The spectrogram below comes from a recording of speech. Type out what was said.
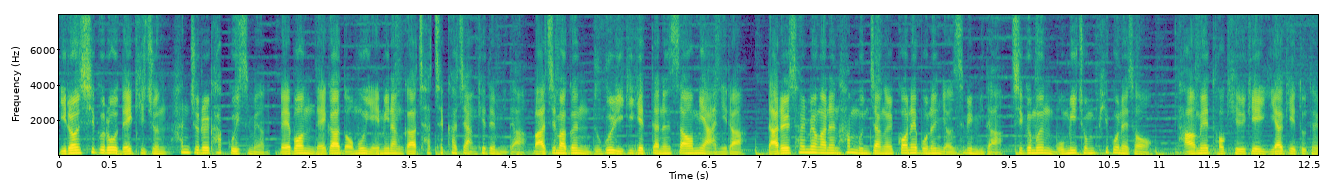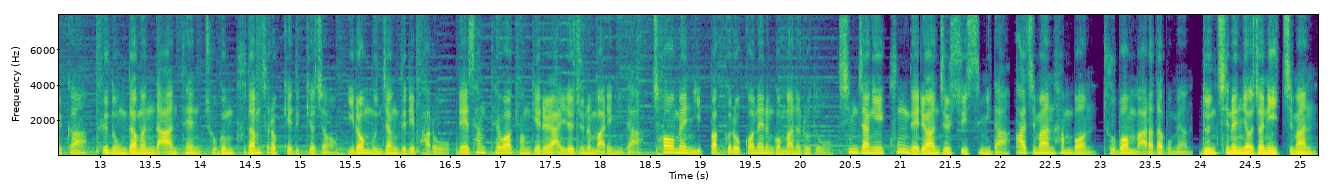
이런 식으로 내 기준 한 줄을 갖고 있으면 매번 내가 너무 예민한가 자책하지 않게 됩니다. 마지막은 누굴 이기겠다는 싸움이 아니라 나를 설명하는 한 문장을 꺼내보는 연습입니다. 지금은 몸이 좀 피곤해서 다음에 더 길게 이야기해도 될까? 그 농담은 나한텐 조금 부담스럽게 느껴져. 이런 문장들이 바로 내 상태와 경계를 알려주는 말입니다. 처음엔 입 밖으로 꺼내는 것만으로도 심장이 쿵 내려앉을 수 있습니다. 하지만 한 번, 두 번 말하다 보면 눈치는 여전히 있지만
